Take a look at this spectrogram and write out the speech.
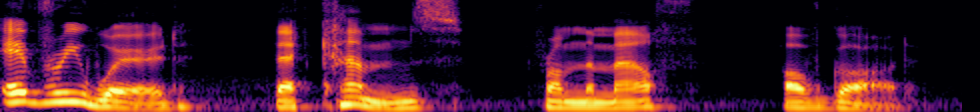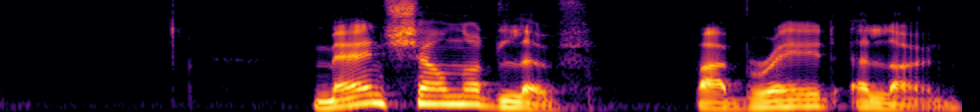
every word that comes from the mouth of God. Man shall not live by bread alone,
